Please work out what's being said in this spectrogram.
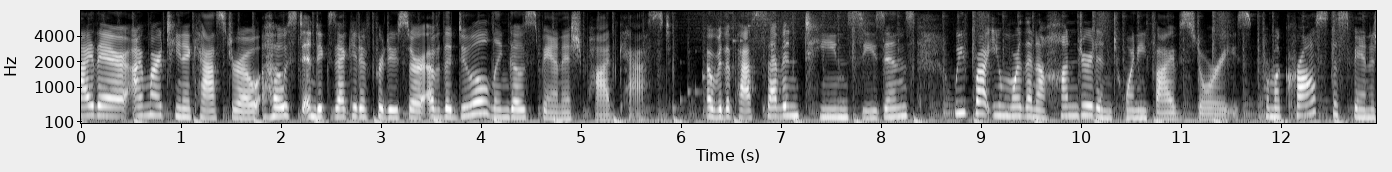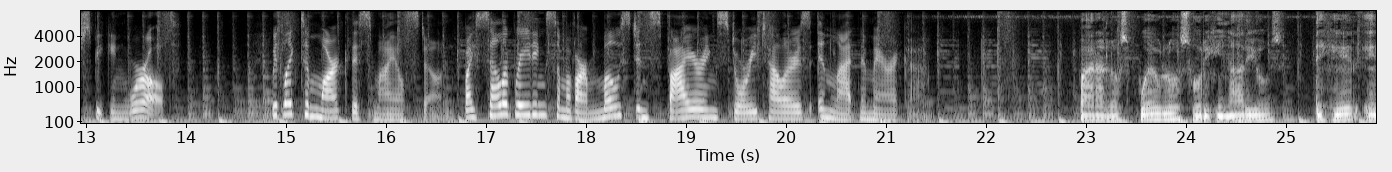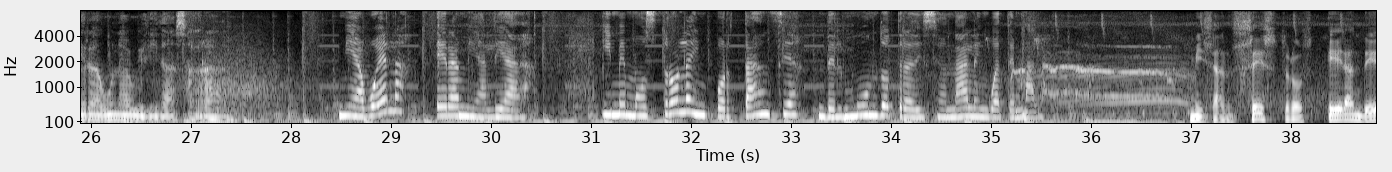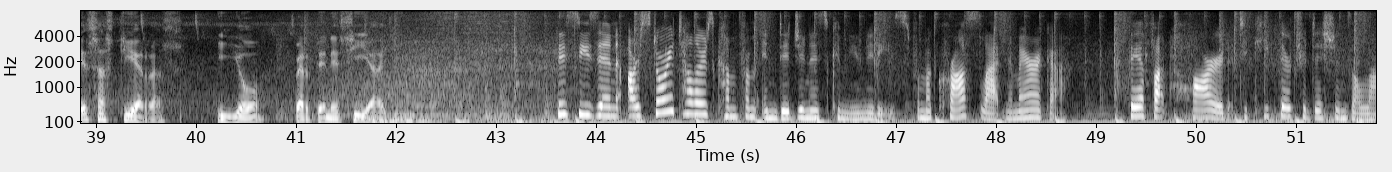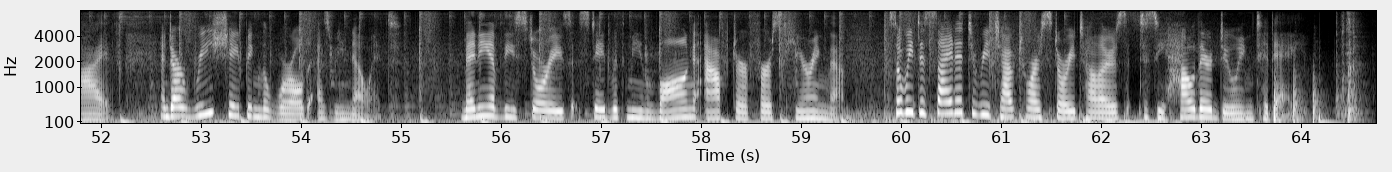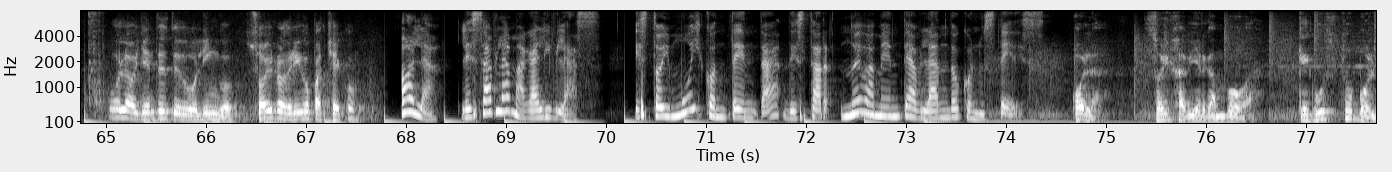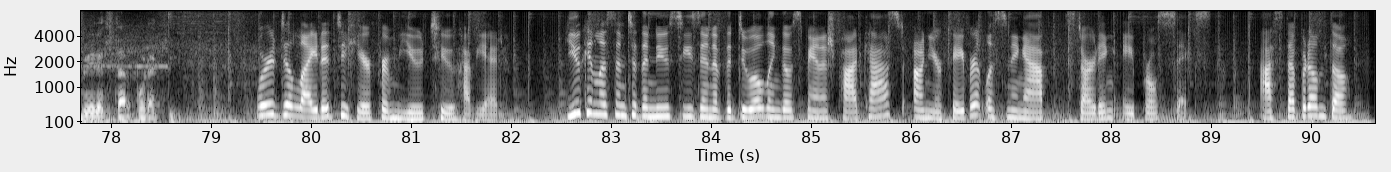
Hi there, I'm Martina Castro, host and executive producer of the Duolingo Spanish podcast. Over the past 17 seasons, we've brought you more than 125 stories from across the Spanish speaking world. We'd like to mark this milestone by celebrating some of our most inspiring storytellers in Latin America. Para los pueblos originarios, tejer era una habilidad sagrada. Mi abuela era mi aliada y me mostró la importancia del mundo tradicional en Guatemala. Mis ancestros eran de esas tierras y yo pertenecía allí. This season, our storytellers come from indigenous communities from across Latin America. They have fought hard to keep their traditions alive and are reshaping the world as we know it. Many of these stories stayed with me long after first hearing them. So we decided to reach out to our storytellers to see how they're doing today. Hola oyentes de Duolingo, soy Rodrigo Pacheco. Hola, les habla Magali Blas. Estoy muy contenta de estar nuevamente hablando con ustedes. Hola, soy Javier Gamboa. Qué gusto volver a estar por aquí. We're delighted to hear from you too, Javier. You can listen to the new season of the Duolingo Spanish podcast on your favorite listening app starting April 6th. Hasta pronto.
